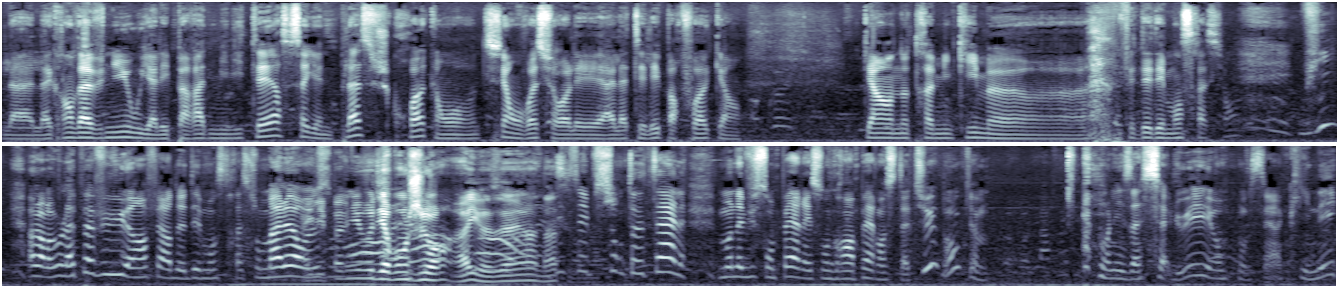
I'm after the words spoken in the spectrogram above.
la- la grande avenue où il y a les parades militaires, c'est ça, il y a une place, je crois, quand on, tu sais, on voit sur les, à la télé parfois quand, quand notre ami Kim euh, fait des démonstrations. Oui, alors on l'a pas vu hein, faire de démonstration, Ah, malheureusement. il est pas venu vous dire bonjour. Ah, il c'est- Déception totale. Mais on a vu son père et son grand-père en statue, donc on les a salués, on, s'est incliné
